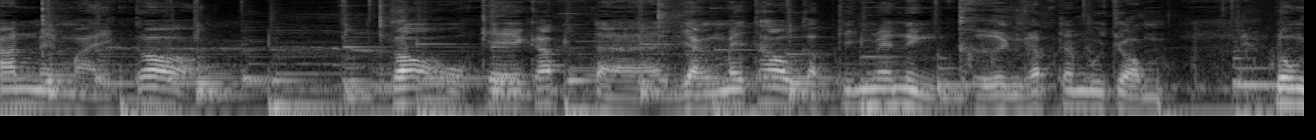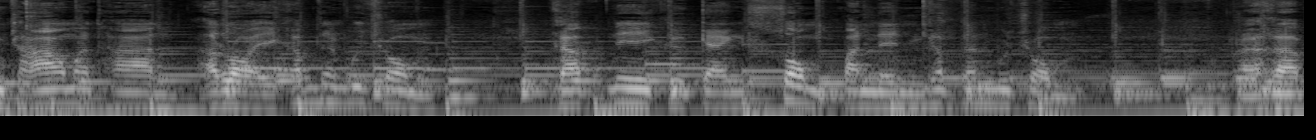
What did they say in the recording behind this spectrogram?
านใหม่ ๆ ก็ก็โอเคครับ แต่ยังไม่เท่ากับทิ้งไว้หนึ่งคืนครับท่านผู้ชมรุ่งเช้ามาทานอร่อยครับท่านผู้ชม ครับนี่คือแกงส้มปลาเนนครับท่านผู้ชมนะครับ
